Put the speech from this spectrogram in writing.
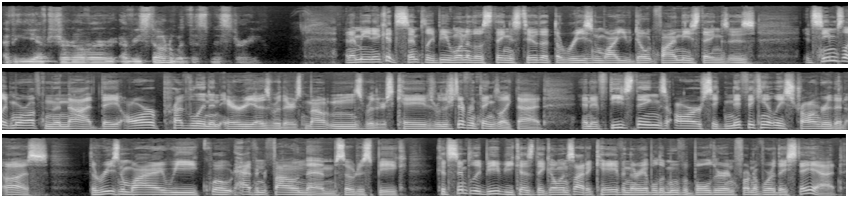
I think you have to turn over every stone with this mystery. And I mean, it could simply be one of those things too that the reason why you don't find these things is it seems like more often than not, they are prevalent in areas where there's mountains, where there's caves, where there's different things like that. And if these things are significantly stronger than us, the reason why we quote haven't found them, so to speak, could simply be because they go inside a cave and they're able to move a boulder in front of where they stay at.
